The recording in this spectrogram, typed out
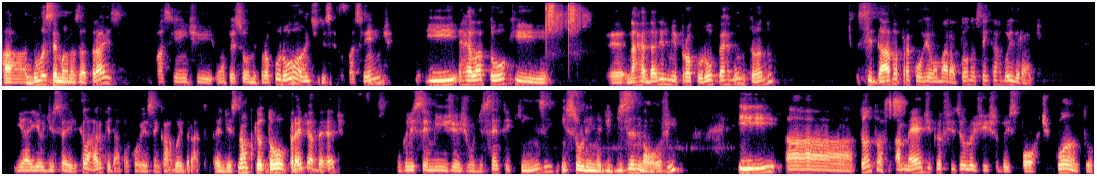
Há duas semanas atrás, um paciente, uma pessoa me procurou antes de ser um paciente e relatou que é, na realidade, ele me procurou perguntando se dava para correr uma maratona sem carboidrato. E aí eu disse a ele, claro que dá para correr sem carboidrato. Ele disse, não, porque eu estou pré-diabético, com glicemia em jejum de 115, insulina de 19, e a, tanto a, a médica fisiologista do esporte quanto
